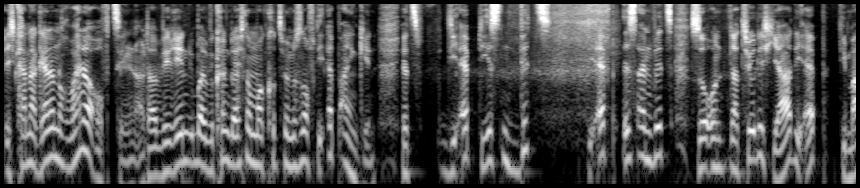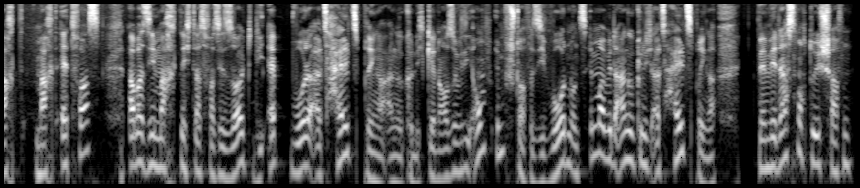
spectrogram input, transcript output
ich kann da gerne noch weiter aufzählen, Alter. Wir reden über, wir können gleich noch mal kurz, wir müssen auf die App eingehen. Jetzt, die App, die ist ein Witz. Die App ist ein Witz. So, und natürlich, ja, die App, die macht, macht etwas, aber sie macht nicht das, was sie sollte. Die App wurde als Heilsbringer angekündigt, genauso wie die Impf- Impfstoffe. Sie wurden uns immer wieder angekündigt als Heilsbringer. Wenn wir das noch durchschaffen,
